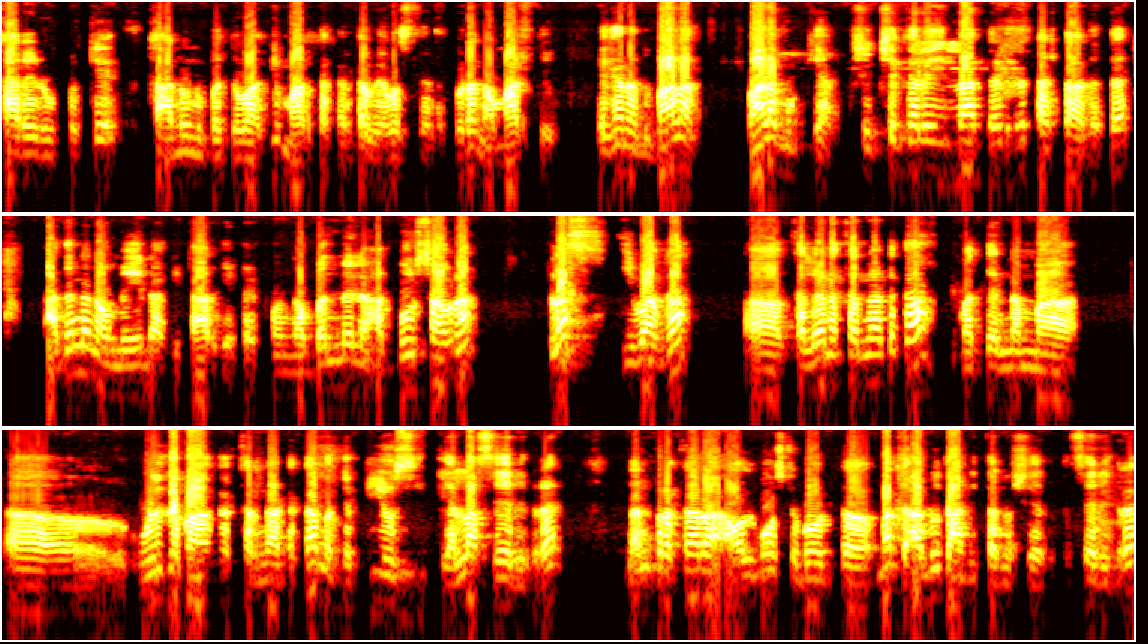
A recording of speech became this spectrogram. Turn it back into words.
ಕಾರ್ಯರೂಪಕ್ಕೆ ಕಾನೂನುಬದ್ಧವಾಗಿ ಮಾಡ್ತಕ್ಕಂಥ ವ್ಯವಸ್ಥೆಯನ್ನು ಕೂಡ ನಾವು ಮಾಡ್ತೀವಿ. ಯಾಕಂದ್ರೆ ಅದು ಬಹಳ ಬಹಳ ಮುಖ್ಯ. ಶಿಕ್ಷಕರೇ ಇಲ್ಲ ಅಂತ ಹೇಳಿದ್ರೆ ಕಷ್ಟ ಆಗುತ್ತೆ. ಅದನ್ನ ನಾವು ಮೇನ್ ಆಗಿ ಟಾರ್ಗೆಟ್ ಇಟ್ಕೊಂಡು ನಾವು ಬಂದ್ಮೇಲೆ ಹದಿಮೂರು ಸಾವಿರ ಪ್ಲಸ್ ಇವಾಗ ಕಲ್ಯಾಣ ಕರ್ನಾಟಕ ಮತ್ತೆ ನಮ್ಮ ಉಳಿದ ಭಾಗ ಕರ್ನಾಟಕ ಮತ್ತೆ ಪಿ ಯು ಸಿ ಎಲ್ಲ ಸೇರಿದ್ರೆ ನನ್ನ ಪ್ರಕಾರ ಆಲ್ಮೋಸ್ಟ್ ಅಬೌಟ್ ಮತ್ತೆ ಅನುದಾನಿತನು ಸೇರಿ ಸೇರಿದ್ರೆ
